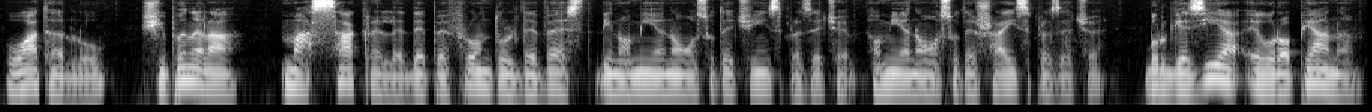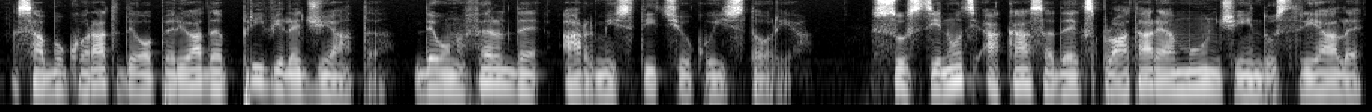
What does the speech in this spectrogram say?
Waterloo și până la masacrele de pe frontul de vest din 1915-1916, burghezia europeană s-a bucurat de o perioadă privilegiată, de un fel de armistițiu cu istoria. Susținuți acasă de exploatarea muncii industriale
